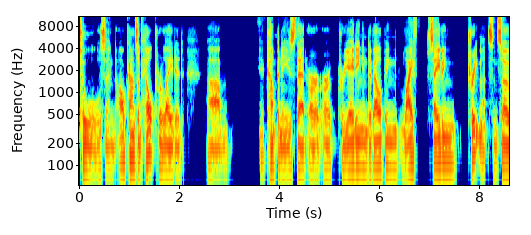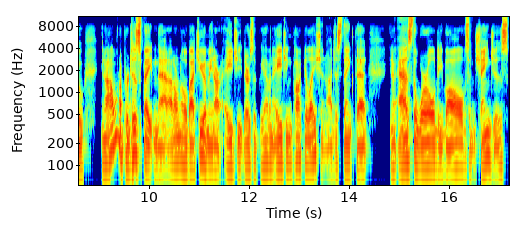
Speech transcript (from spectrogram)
tools and all kinds of health related um, companies that are, are creating and developing life saving treatments. And so, you know, I want to participate in that. I don't know about you. I mean, our aging, there's a, we have an aging population. I just think that, you know, as the world evolves and changes,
